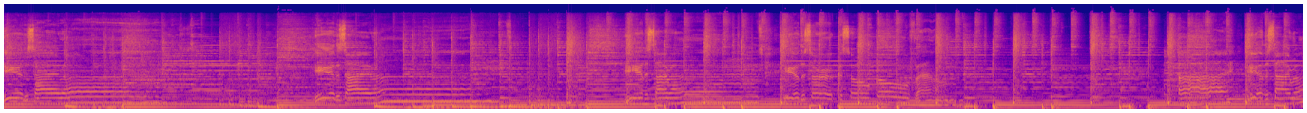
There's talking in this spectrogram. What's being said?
Hear the siren. Hear the siren. Hear the sirens. Hear the circus so profound. I hear the sirens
